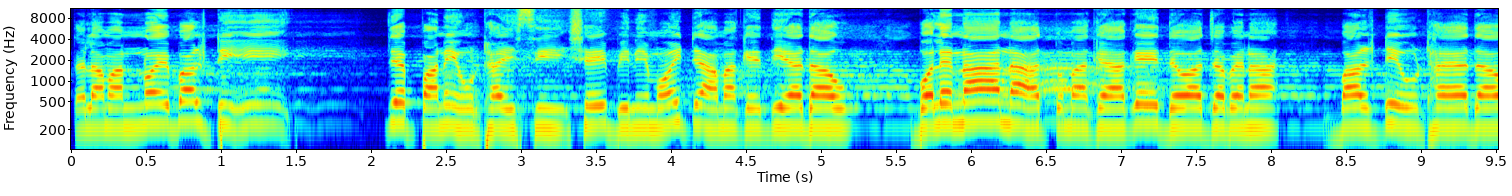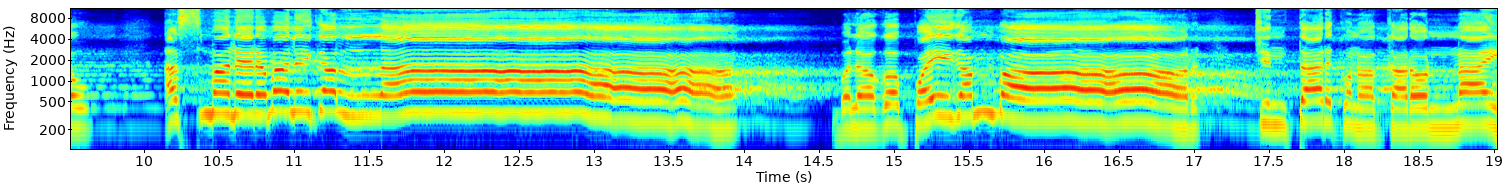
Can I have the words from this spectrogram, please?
তাহলে আমার নয় বালটি যে পানি উঠাইছি, সেই বিনিময়টা আমাকে দিয়ে দাও। বলে, না না, তোমাকে আগেই দেওয়া যাবে না বালটি উঠায় দাও। আসমানের মালিক আল্লাহ বলে, ওগো পৈগম্বর চিন্তার কোনো কারণ নাই।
